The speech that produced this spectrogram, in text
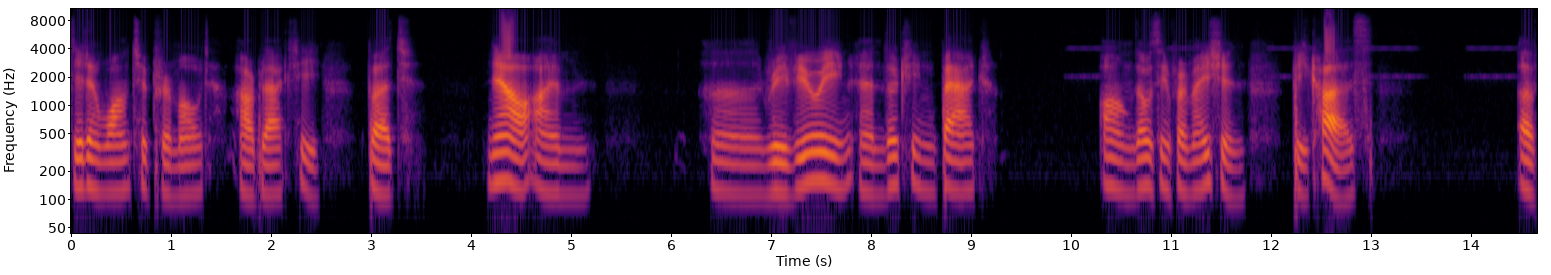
didn't want to promote our black tea, but now I'm uh, reviewing and looking back on those information because a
